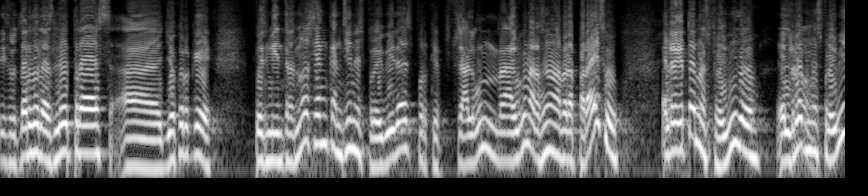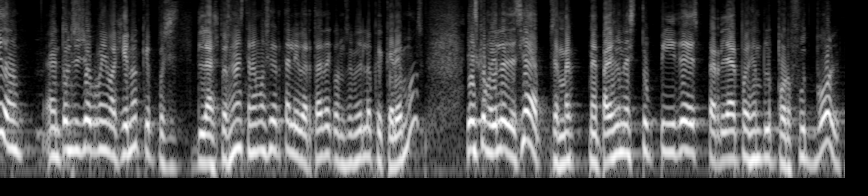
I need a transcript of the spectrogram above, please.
disfrutar de las letras. ah, yo creo que, pues, mientras no sean canciones prohibidas, porque pues, algún- alguna razón habrá para eso. El reggaetón no es prohibido, el rock no es prohibido. Entonces, yo me imagino que, pues, las personas tenemos cierta libertad de consumir lo que queremos. Y es como yo les decía, se me, me parece una estupidez perlear, por ejemplo, por fútbol.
